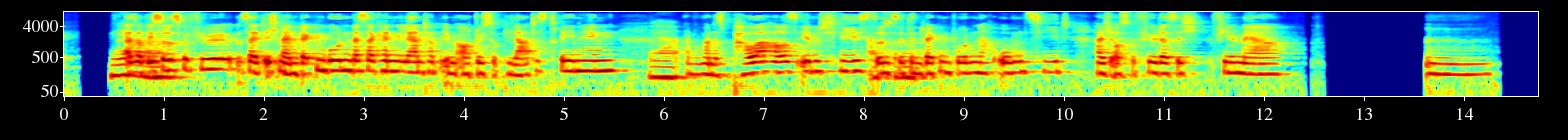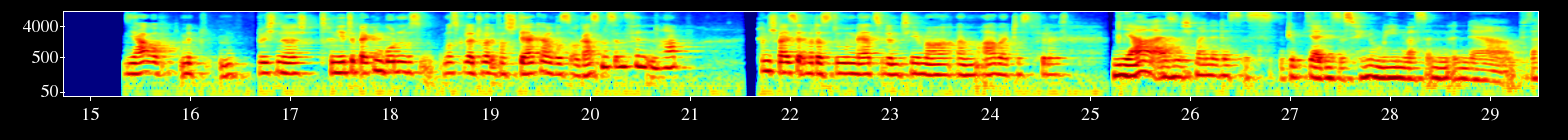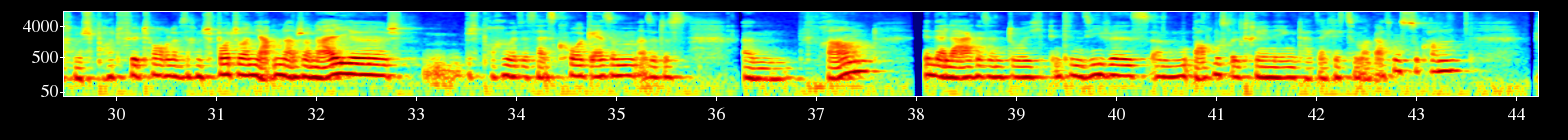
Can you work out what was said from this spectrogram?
Ja. Also habe ich so das Gefühl, seit ich meinen Beckenboden besser kennengelernt habe, eben auch durch so Pilates-Training, ja. wo man das Powerhouse eben schließt und so Absolut. den Beckenboden nach oben zieht, habe ich auch das Gefühl, dass ich viel mehr, mh, ja, auch mit, durch eine trainierte Beckenbodenmuskulatur etwas stärkeres Orgasmusempfinden habe. Und ich weiß ja einfach, dass du mehr zu dem Thema ähm, arbeitest vielleicht. Ja, also ich meine, das ist, gibt ja dieses Phänomen, was in, in der, wie sagt man, Sportfeuilleton oder wie sagt man, Sportjournalie besprochen wird, das heißt Coregasm, also dass ähm, Frauen in der Lage sind, durch intensives ähm, Bauchmuskeltraining tatsächlich zum Orgasmus zu kommen.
